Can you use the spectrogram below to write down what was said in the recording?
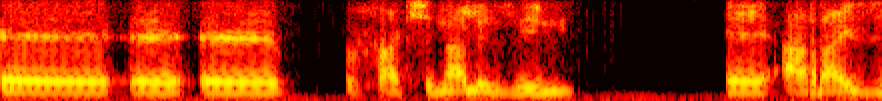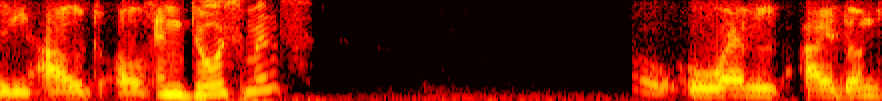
uh, uh, uh, factionalism uh, arising out of endorsements. Well, I don't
